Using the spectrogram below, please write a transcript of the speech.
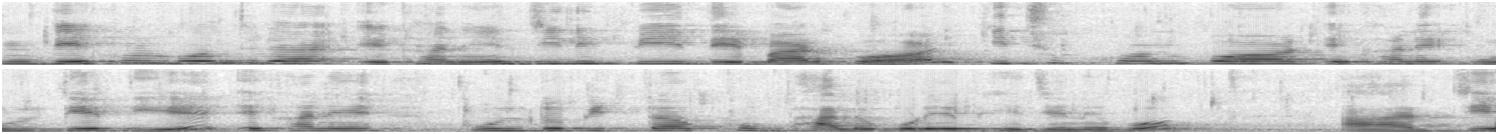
দেখুন বন্ধুরা, এখানে জিলিপি দেবার পর, কিছুক্ষণ পর এখানে উল্টে দিয়ে এখানে উল্টো পিঠটা খুব ভালো করে ভেজে নেব। আর যে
